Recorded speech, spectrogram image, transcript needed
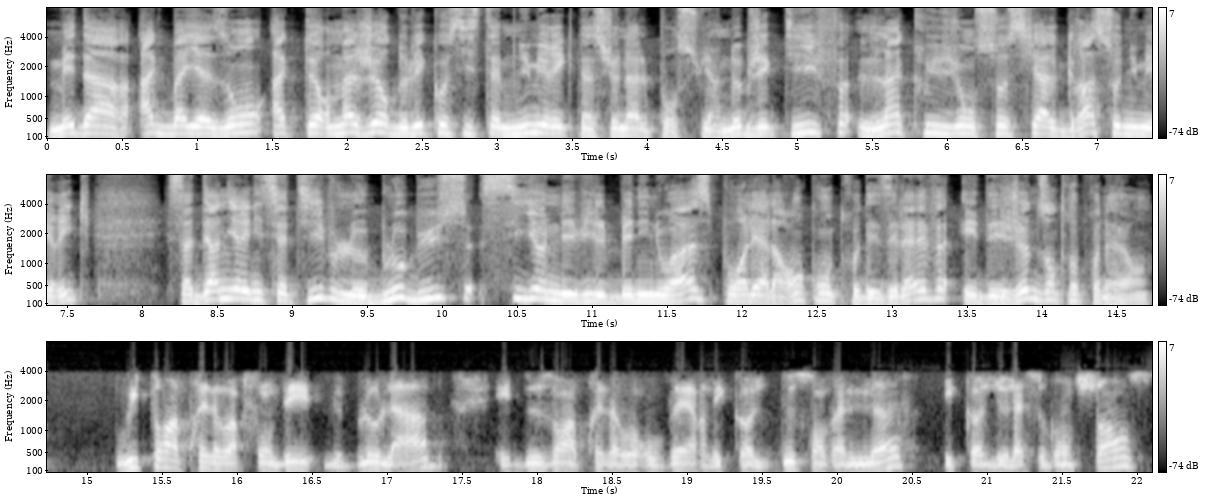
Médard Agbayazon, acteur majeur de l'écosystème numérique national, poursuit un objectif, l'inclusion sociale grâce au numérique. Sa dernière initiative, le Blobus, sillonne les villes béninoises pour aller à la rencontre des élèves et des jeunes entrepreneurs. Huit ans après avoir fondé le Blow Lab et deux ans après avoir ouvert l'école 229, école de la seconde chance,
